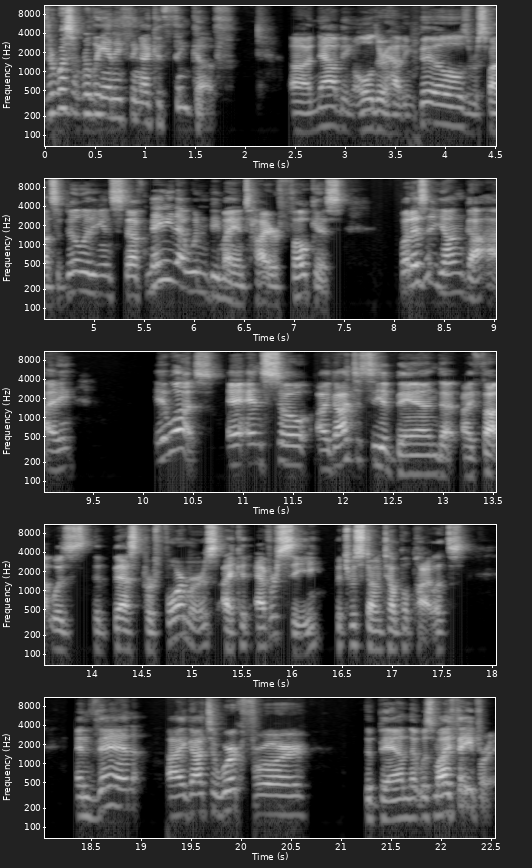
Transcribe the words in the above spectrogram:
there wasn't really anything I could think of uh, now being older, having bills, responsibility, and stuff, maybe that wouldn't be my entire focus. But as a young guy, it was. And, so I got to see a band that I thought was the best performers I could ever see, which was Stone Temple Pilots. And then I got to work for the band that was my favorite.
